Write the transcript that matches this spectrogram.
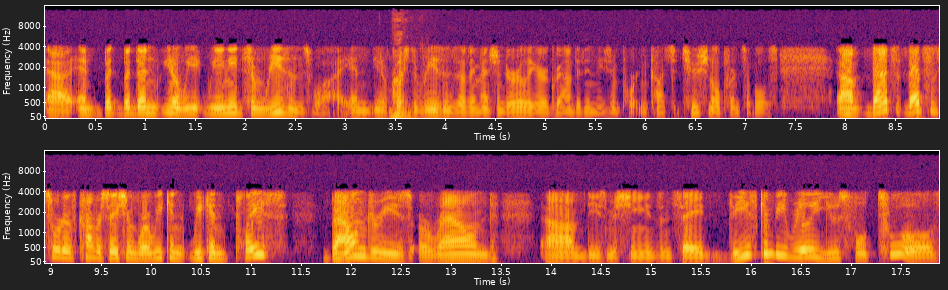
uh, and but but then you know we we need some reasons why, and you know of right. course the reasons as I mentioned earlier are grounded in these important constitutional principles. Um, that's that's a sort of conversation where we can we can place boundaries around um, these machines and say these can be really useful tools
